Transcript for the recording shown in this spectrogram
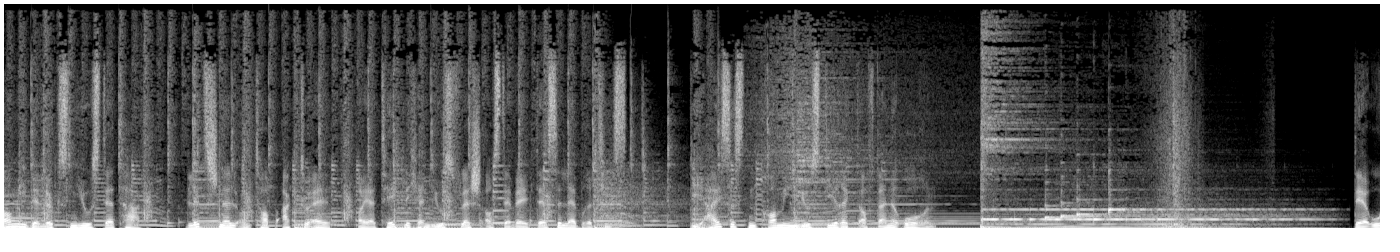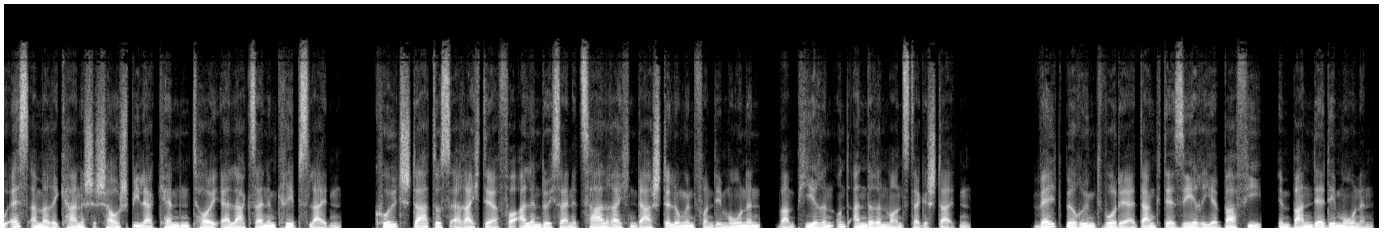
Promi Deluxe News der Tag. Blitzschnell und top aktuell, euer täglicher Newsflash aus der Welt der Celebrities. Die heißesten Promi-News direkt auf deine Ohren. Der US-amerikanische Schauspieler Camden Toy erlag seinem Krebsleiden. Kultstatus erreichte er vor allem durch seine zahlreichen Darstellungen von Dämonen, Vampiren und anderen Monstergestalten. Weltberühmt wurde er dank der Serie Buffy im Bann der Dämonen.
